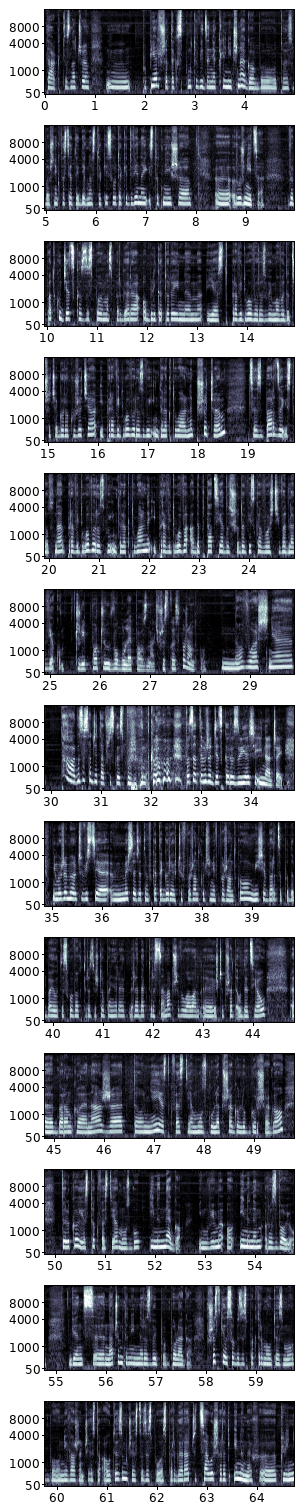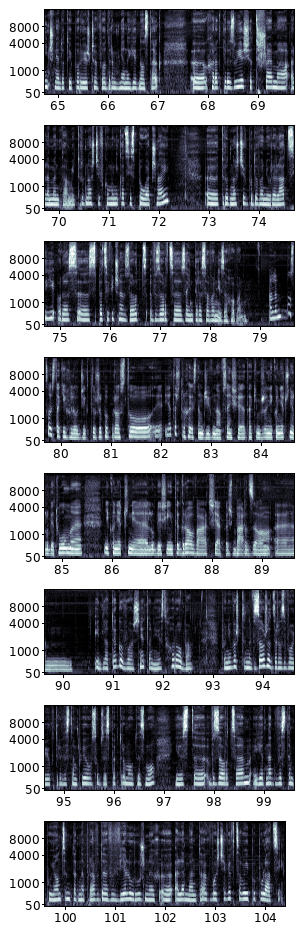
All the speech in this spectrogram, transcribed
Tak, to znaczy, mm, po pierwsze, tak z punktu widzenia klinicznego, bo to jest właśnie kwestia tej diagnostyki, są takie dwie najistotniejsze e, różnice. W wypadku dziecka z zespołem Aspergera obligatoryjnym jest prawidłowy rozwój mowy do trzeciego roku życia i prawidłowy rozwój intelektualny, przy czym, co jest bardzo istotne, prawidłowy rozwój intelektualny i prawidłowa adaptacja do środowiska właściwa dla wieku. Czyli po czym w ogóle poznać? Wszystko jest w porządku. No właśnie. Tak, w zasadzie tak, wszystko jest w porządku. Poza tym, że dziecko rozwija się inaczej. Nie możemy oczywiście myśleć o tym w kategoriach, czy w porządku, czy nie w porządku. Mi się bardzo podobają te słowa, które zresztą pani re- redaktor sama przywołała y, jeszcze przed audycją y, Baron Coena, że to nie jest kwestia mózgu lepszego lub gorszego, tylko jest to kwestia mózgu innego. I mówimy o innym rozwoju. Więc y, na czym ten inny rozwój po polega? Wszystkie osoby ze spektrum autyzmu, bo nieważne czy jest to autyzm, czy jest to zespół Aspergera, czy cały szereg innych y, klinicznie do tej pory jeszcze wyodrębnianych jednostek, y, charakteryzuje się trzema elementami. Trudności w komunikacji społecznej, trudności w budowaniu relacji oraz specyficzne wzorce, wzorce zainteresowań i zachowań. Ale mnóstwo jest takich ludzi, którzy po prostu. Ja, ja też trochę jestem dziwna, w sensie takim, że niekoniecznie lubię tłumy, niekoniecznie lubię się integrować jakoś bardzo. em, I dlatego właśnie to nie jest choroba, ponieważ ten wzorzec rozwoju, który występuje u osób ze spektrum autyzmu, jest e, wzorcem jednak występującym tak naprawdę w wielu różnych e, elementach, właściwie w całej populacji.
